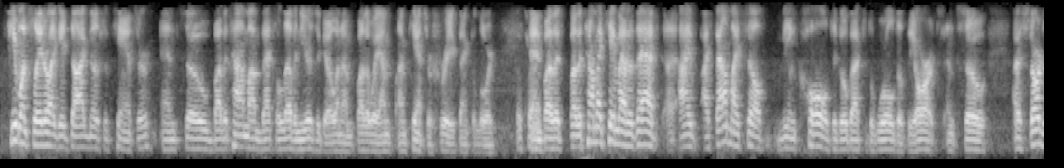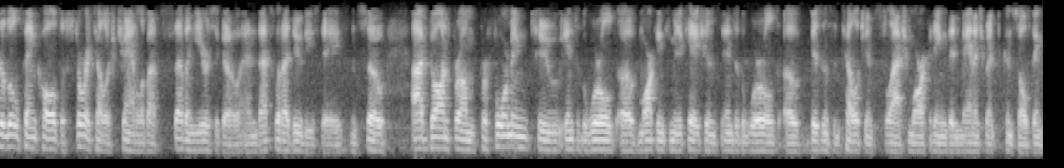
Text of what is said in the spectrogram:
a few months later, I get diagnosed with cancer. And so by the time I'm, that's 11 years ago, and I'm, by the way, I'm, I'm cancer free, thank the Lord. Right. And by the by the time I came out of that, I I found myself being called to go back to the world of the arts, and so I started a little thing called the Storytellers Channel about seven years ago, and that's what I do these days. And so I've gone from performing to into the world of marketing communications, into the world of business intelligence slash marketing, then management consulting,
